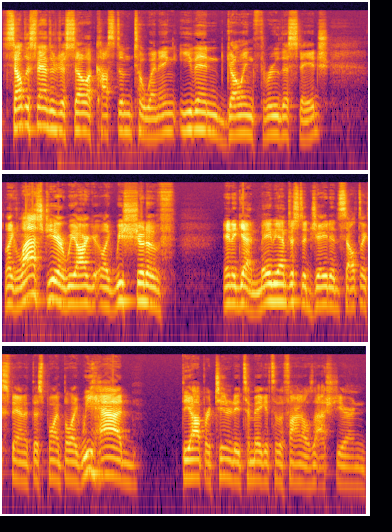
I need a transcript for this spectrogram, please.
Celtics fans are just so accustomed to winning, even going through this stage. Like last year, we argue like we should have. And again, maybe I'm just a jaded Celtics fan at this point, but like we had the opportunity to make it to the finals last year and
